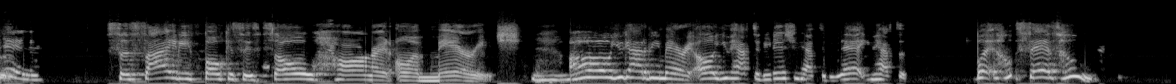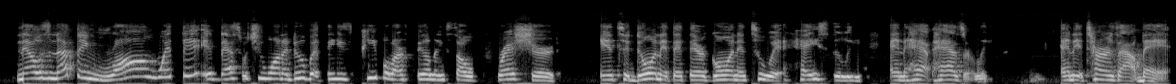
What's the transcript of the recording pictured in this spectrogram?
said, society focuses so hard on marriage. Mm-hmm. Oh, you got to be married. Oh, you have to do this. You have to do that. You have to. But who says who? Now, there's nothing wrong with it if that's what you want to do, but these people are feeling so pressured into doing it that they're going into it hastily and haphazardly and it turns out bad.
